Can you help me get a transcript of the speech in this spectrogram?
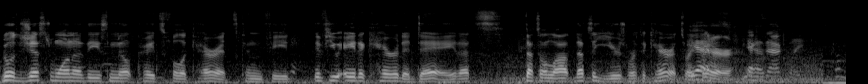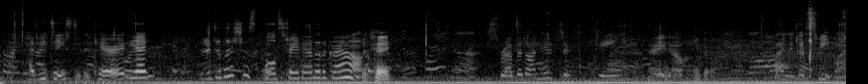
Well, just one of these milk crates full of carrots can feed. If you ate a carrot a day, that's that's a lot. That's a year's worth of carrots right Yes, there. yes. Exactly. Have you tasted a carrot yet? They're delicious, pulled straight out of the ground. Okay. Just rub it on your jean. There you go. Okay. Find a good sweet one.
